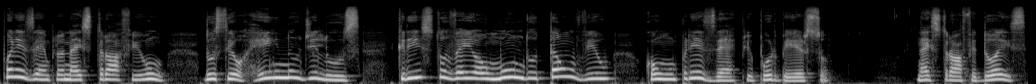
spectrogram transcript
Por exemplo, na estrofe 1, do seu reino de luz, Cristo veio ao mundo tão vil com um presépio por berço. Na estrofe 2,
